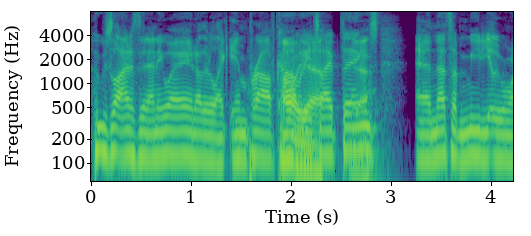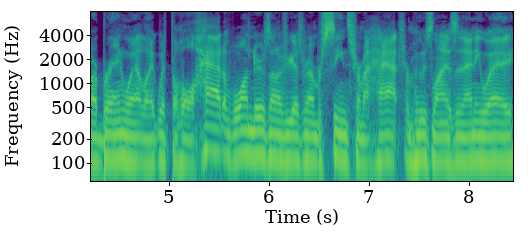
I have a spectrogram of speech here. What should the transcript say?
Whose Line Is It Anyway and other like improv comedy yeah, type things. And that's immediately where my brain went, like with the whole Hat of Wonders. I don't know if you guys remember scenes from a hat from Whose Line Is It Anyway.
